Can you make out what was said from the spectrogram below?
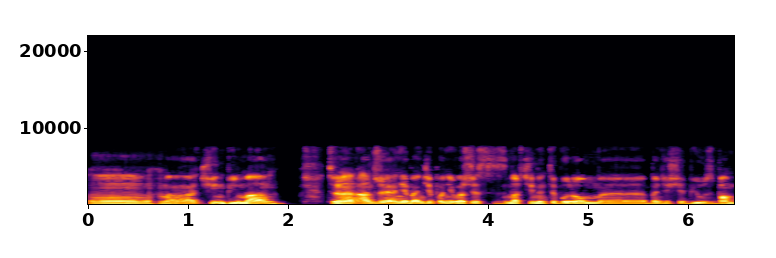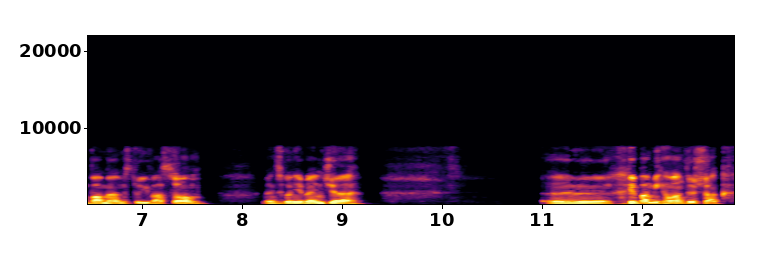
mm, Marcin Bilman, trener Andrzeja nie będzie, ponieważ jest z Marcinem Tyburą, e, będzie się bił z Bambamem, z Tuiwasą, więc go nie będzie. E, chyba Michał Andryszak,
